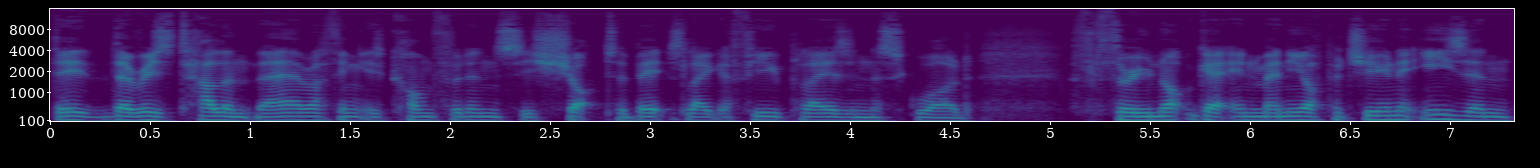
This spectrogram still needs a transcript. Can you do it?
there is talent there. I think his confidence is shot to bits, like a few players in the squad, through not getting many opportunities. And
